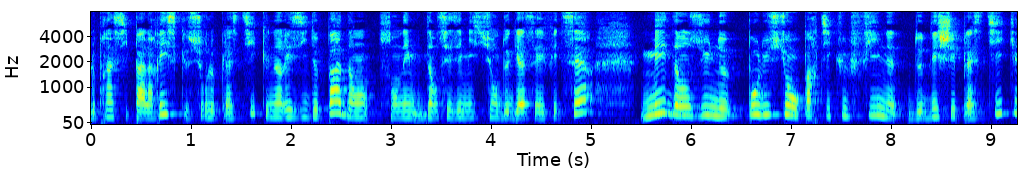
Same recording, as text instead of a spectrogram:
le principal risque sur le plastique ne réside pas dans, ses émissions de gaz à effet de serre, mais dans une pollution aux particules fines de déchets plastiques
